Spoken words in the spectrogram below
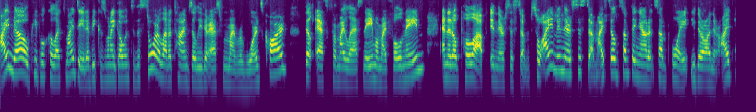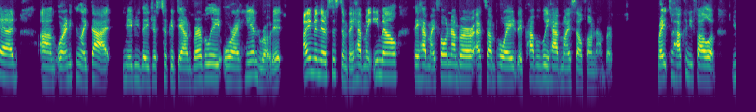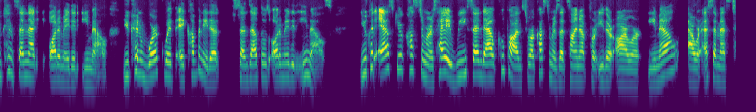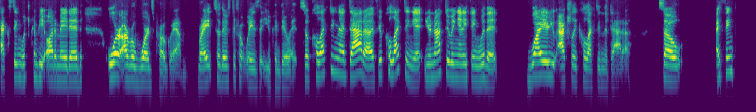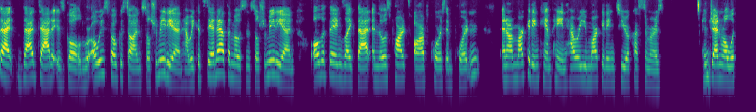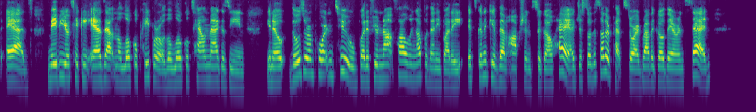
I know people collect my data because when I go into the store, a lot of times they'll either ask for my rewards card, they'll ask for my last name or my full name, and it'll pull up in their system. So I am in their system. I filled something out at some point, either on their iPad um, or anything like that. Maybe they just took it down verbally or I hand wrote it. I am in their system. They have my email, they have my phone number at some point, they probably have my cell phone number. Right? So, how can you follow up? You can send that automated email. You can work with a company that sends out those automated emails. You could ask your customers, hey, we send out coupons to our customers that sign up for either our email, our SMS texting, which can be automated, or our rewards program right? So there's different ways that you can do it. So collecting that data, if you're collecting it, you're not doing anything with it, why are you actually collecting the data? So I think that that data is gold. We're always focused on social media and how we could stand out the most in social media and all the things like that. And those parts are, of course, important. And our marketing campaign, how are you marketing to your customers? in general with ads. Maybe you're taking ads out in the local paper or the local town magazine. You know, those are important too. But if you're not following up with anybody, it's going to give them options to go, hey, I just saw this other pet store. I'd rather go there instead.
